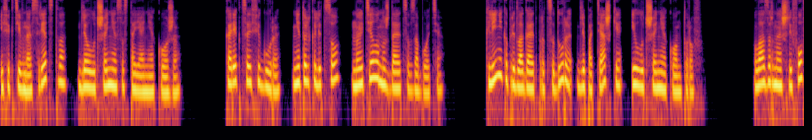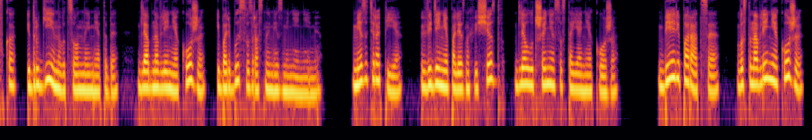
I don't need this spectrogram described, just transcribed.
Эффективное средство для улучшения состояния кожи. Коррекция фигуры. Не только лицо, но и тело нуждается в заботе. Клиника предлагает процедуры для подтяжки и улучшения контуров. Лазерная шлифовка и другие инновационные методы для обновления кожи и борьбы с возрастными изменениями. Мезотерапия – введение полезных веществ для улучшения состояния кожи. Биорепарация – восстановление кожи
